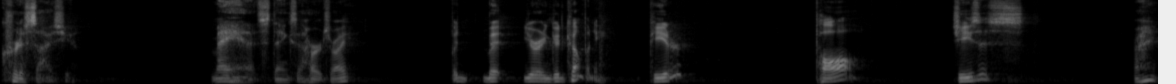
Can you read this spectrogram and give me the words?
criticize you. Man, it stinks. It hurts, right? But, but you're in good company. Peter, Paul, Jesus, right?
